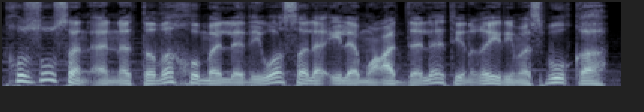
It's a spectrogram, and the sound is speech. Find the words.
خصوصا أن التضخم الذي وصل إلى معدلات غير مسبوقة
